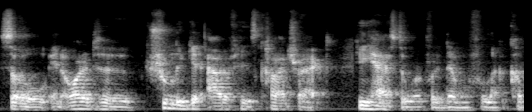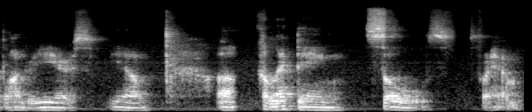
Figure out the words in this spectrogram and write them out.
So in order to truly get out of his contract, he has to work for the devil for like a couple hundred years. You know, uh, collecting souls for him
